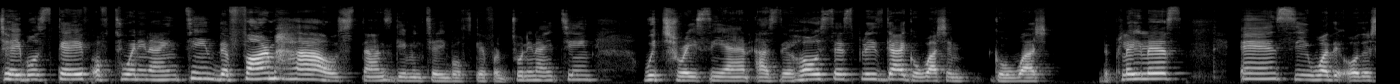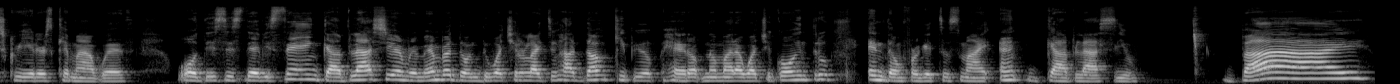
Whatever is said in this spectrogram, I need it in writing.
tablescape of 2019, the farmhouse Thanksgiving tablescape for 2019 with Tracy Ann as the hostess. Please, guys, go watch and go watch the playlist and see what the other creators came out with. Well, this is Debbie saying, God bless you. And remember, don't do what you don't like to have done. Keep your head up no matter what you're going through. And don't forget to smile. And God bless you. Bye.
